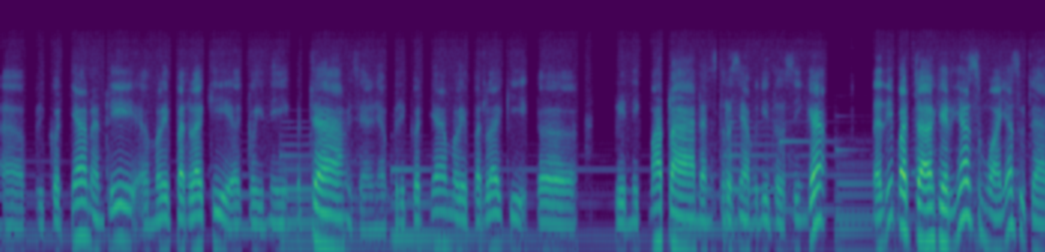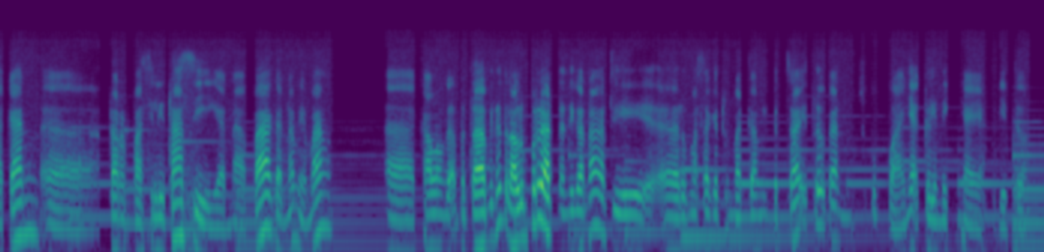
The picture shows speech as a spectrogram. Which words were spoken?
uh, berikutnya nanti uh, melebar lagi uh, klinik bedah misalnya berikutnya melebar lagi ke klinik mata dan seterusnya begitu. Sehingga nanti pada akhirnya semuanya sudah akan uh, terfasilitasi. Karena apa? Karena memang uh, kalau nggak bertahap ini terlalu berat. Nanti karena di uh, rumah sakit tempat kami kerja itu kan cukup banyak kliniknya ya begitu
